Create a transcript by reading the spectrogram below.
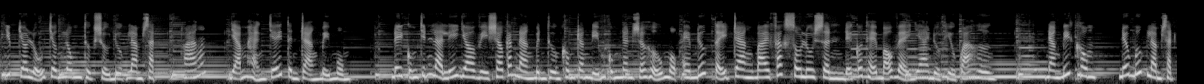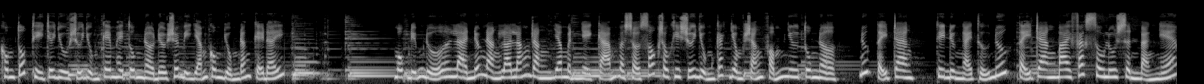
giúp cho lỗ chân lông thực sự được làm sạch, thoáng, giảm hạn chế tình trạng bị mụn. Đây cũng chính là lý do vì sao các nàng bình thường không trang điểm cũng nên sở hữu một em nước tẩy trang by Phát Solution để có thể bảo vệ da được hiệu quả hơn. Nàng biết không, nếu bước làm sạch không tốt thì cho dù sử dụng kem hay toner đều sẽ bị giảm công dụng đáng kể đấy. Một điểm nữa là nếu nàng lo lắng rằng da mình nhạy cảm và sợ sót sau khi sử dụng các dòng sản phẩm như toner, nước tẩy trang thì đừng ngại thử nước tẩy trang by Phát Solution bạn nhé.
